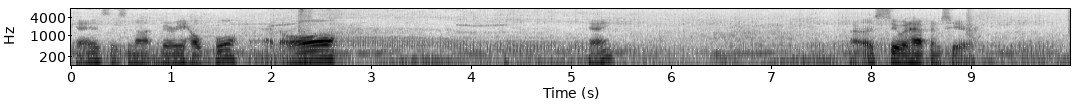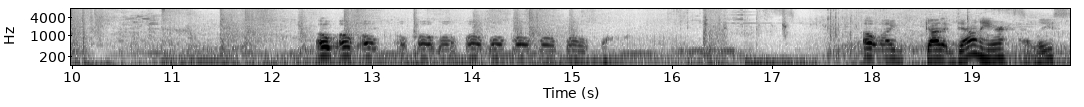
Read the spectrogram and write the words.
okay, this is not very helpful at all. Okay. Let's see what happens here. Oh, oh, oh, oh, oh, oh, oh, oh, oh, oh, oh, oh. Oh, I got it down here, at least.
